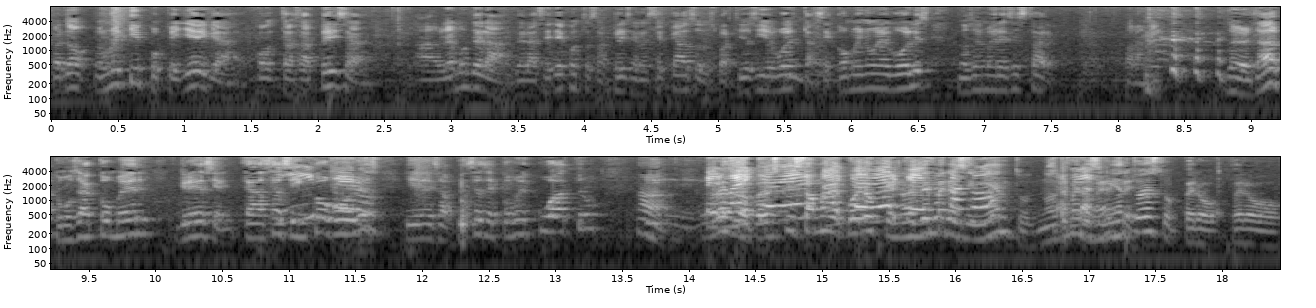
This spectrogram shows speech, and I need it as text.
Perdón, un equipo que llega contra Saprissa, hablemos de la, de la serie contra Saprissa, en este caso, los partidos y de vuelta, se come nueve goles, no se merece estar. Para mí. De verdad, ¿cómo se va a comer Grecia en casa Sí, cinco pero- goles y en esa pizza se come cuatro? Ah, Y- Pero eso, pero es que estamos de que acuerdo que no es de pasó. merecimiento, no es de merecimiento esto, pero, pero,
